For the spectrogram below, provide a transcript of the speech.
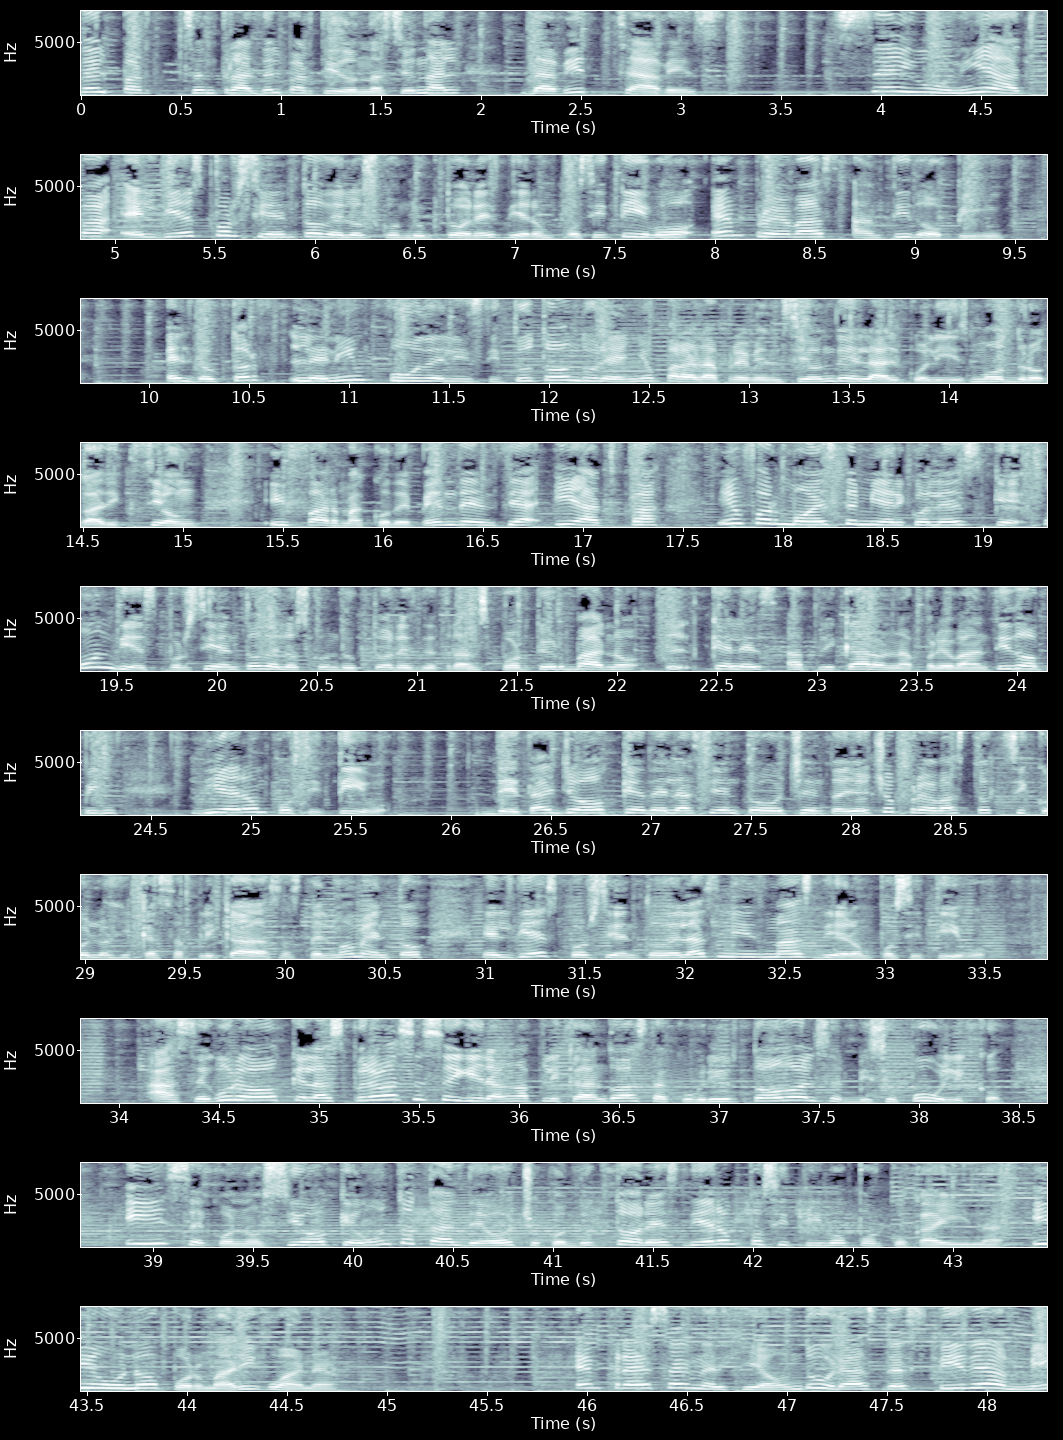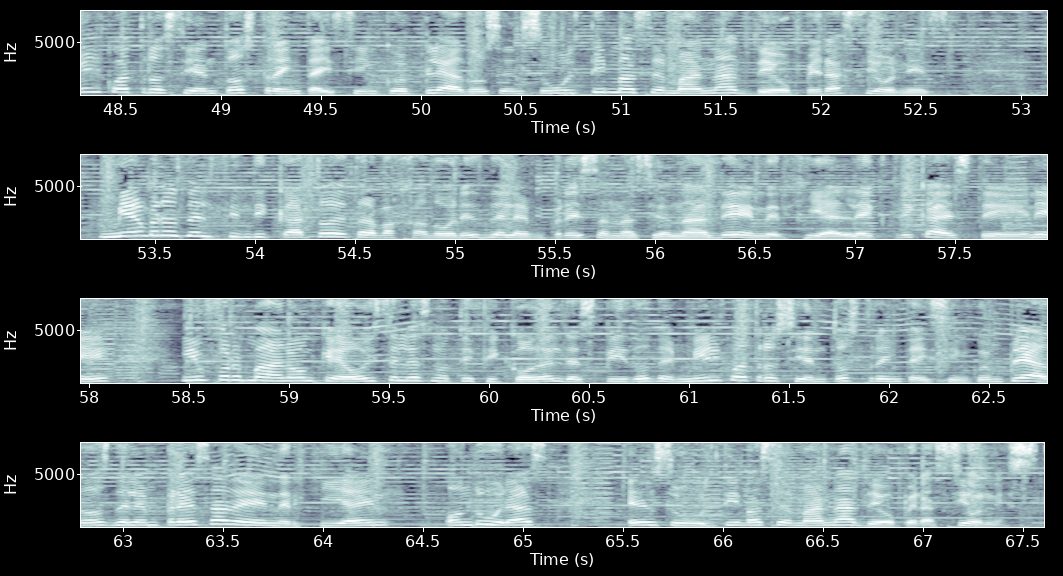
Central del Partido Nacional, David Chávez. Según IATFA, el 10% de los conductores dieron positivo en pruebas antidoping. El doctor Lenin Fu del Instituto Hondureño para la Prevención del Alcoholismo, Drogadicción y Farmacodependencia, IATFA, informó este miércoles que un 10% de los conductores de transporte urbano que les aplicaron la prueba antidoping dieron positivo. Detalló que de las 188 pruebas toxicológicas aplicadas hasta el momento, el 10% de las mismas dieron positivo. Aseguró que las pruebas se seguirán aplicando hasta cubrir todo el servicio público y se conoció que un total de 8 conductores dieron positivo por cocaína y uno por marihuana. Empresa Energía Honduras despide a 1.435 empleados en su última semana de operaciones. Miembros del Sindicato de Trabajadores de la Empresa Nacional de Energía Eléctrica, STN, informaron que hoy se les notificó del despido de 1.435 empleados de la empresa de energía en Honduras en su última semana de operaciones.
